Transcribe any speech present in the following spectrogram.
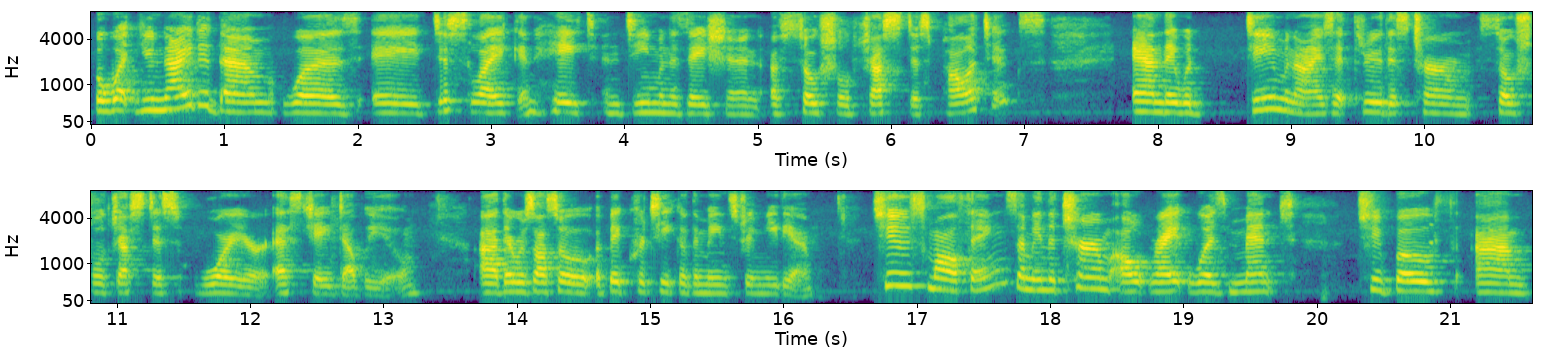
But what united them was a dislike and hate and demonization of social justice politics. And they would demonize it through this term social justice warrior, SJW. Uh, there was also a big critique of the mainstream media. Two small things. I mean, the term alt-right was meant to both um,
